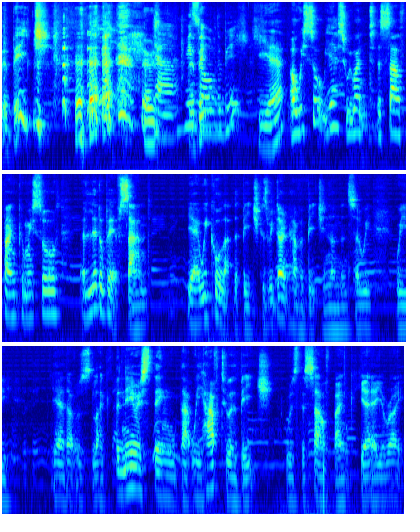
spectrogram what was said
The beach. Yeah, we the saw the beach. yeah. Oh, we saw. Yes, we went to the South Bank and we saw a little bit of sand. Yeah, we call that the beach because we don't have a beach in London. So we we yeah, that was like the nearest thing that we have to a beach was the South Bank. Yeah, you're right.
